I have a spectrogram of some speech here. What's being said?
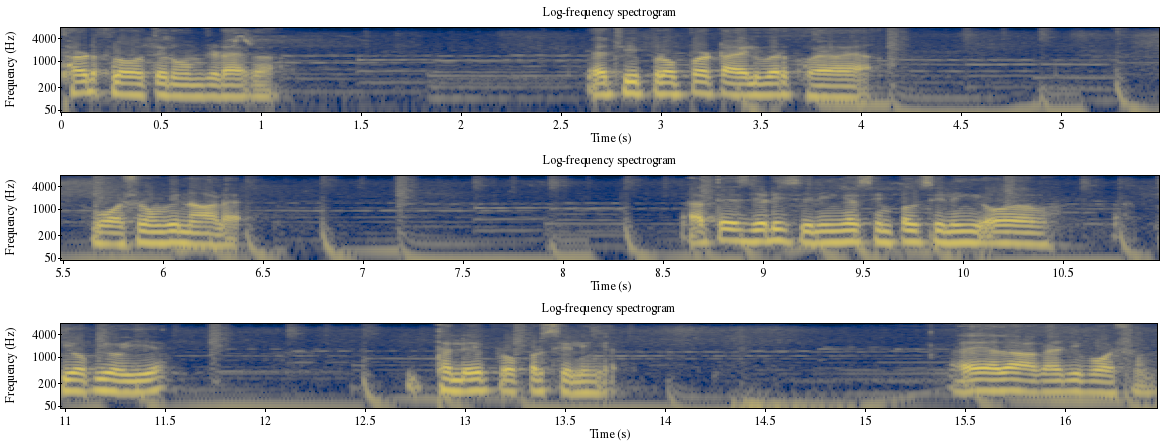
ਥਰਡ ਫਲੋਰ ਤੇ ਰੂਮ ਜਿਹੜਾ ਹੈਗਾ। ਇਹ 'ਚ ਵੀ ਪ੍ਰੋਪਰ ਟਾਈਲ ਵਰਕ ਹੋਇਆ ਹੋਇਆ। ਵਾਸ਼ਰੂਮ ਵੀ ਨਾਲ ਹੈ। ਅਤੇ ਜਿਹੜੀ ਸੀਲਿੰਗ ਹੈ ਸਿੰਪਲ ਸੀਲਿੰਗ ਪੀਓਪੀ ਹੋਈ ਹੈ। ਥੱਲੇ ਪ੍ਰੋਪਰ ਸੀਲਿੰਗ ਹੈ। ਇਹ ਇਹਦਾ ਆ ਗਿਆ ਜੀ ਵਾਸ਼ਰੂਮ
